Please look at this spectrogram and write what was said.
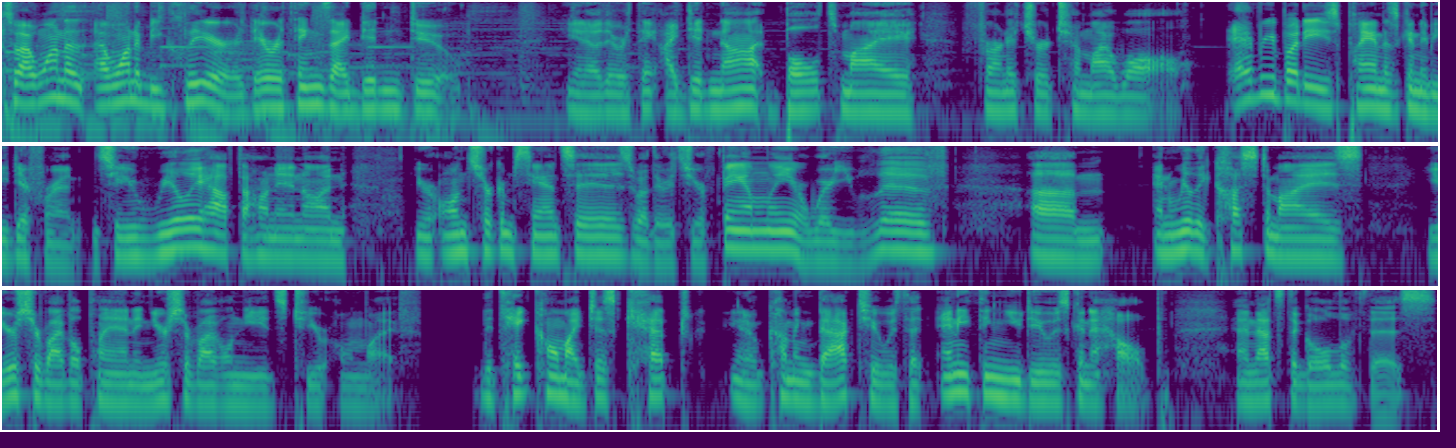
So I want to I want to be clear. There were things I didn't do. You know, there were things I did not bolt my furniture to my wall. Everybody's plan is going to be different, so you really have to hone in on your own circumstances, whether it's your family or where you live, um, and really customize your survival plan and your survival needs to your own life. The take home I just kept, you know, coming back to was that anything you do is going to help, and that's the goal of this.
